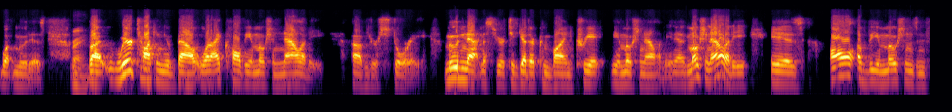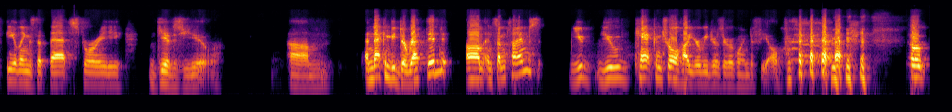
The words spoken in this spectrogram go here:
what mood is. Right. But we're talking about what I call the emotionality of your story. Mood and atmosphere together combined create the emotionality. And emotionality is all of the emotions and feelings that that story gives you. Um, and that can be directed, um, and sometimes you you can't control how your readers are going to feel. so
